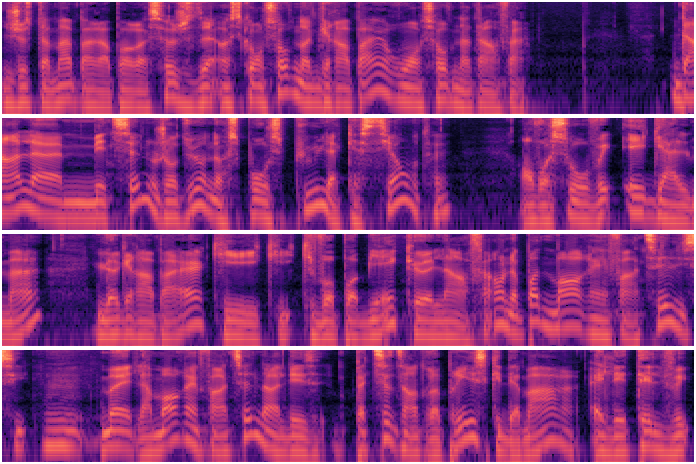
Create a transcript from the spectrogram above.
justement, par rapport à ça. Je disais, est-ce qu'on sauve notre grand-père ou on sauve notre enfant? Dans la médecine, aujourd'hui, on ne se pose plus la question. tu sais. On va sauver également le grand-père qui, qui, qui va pas bien que l'enfant. On n'a pas de mort infantile ici. Mais la mort infantile dans les petites entreprises qui démarrent, elle est élevée.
